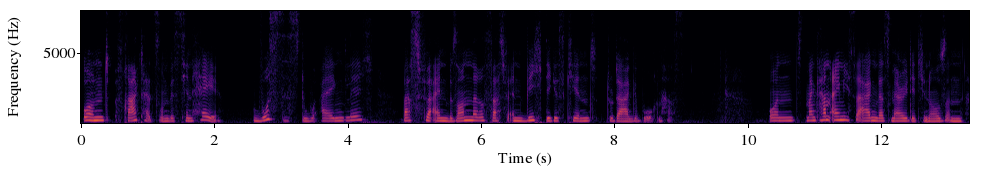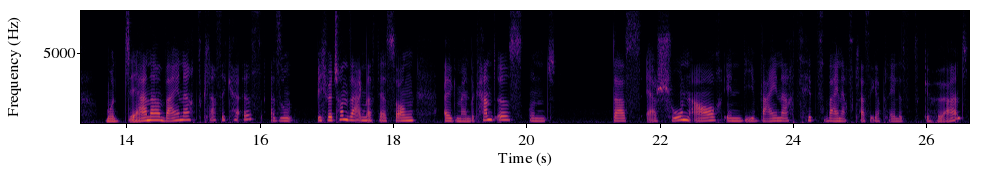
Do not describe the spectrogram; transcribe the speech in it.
und fragt halt so ein bisschen, hey, wusstest du eigentlich, was für ein besonderes, was für ein wichtiges Kind du da geboren hast? Und man kann eigentlich sagen, dass Mary Did You Know so ein moderner Weihnachtsklassiker ist. Also ich würde schon sagen, dass der Song allgemein bekannt ist und dass er schon auch in die Weihnachtshits, Weihnachtsklassiker-Playlists gehört.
